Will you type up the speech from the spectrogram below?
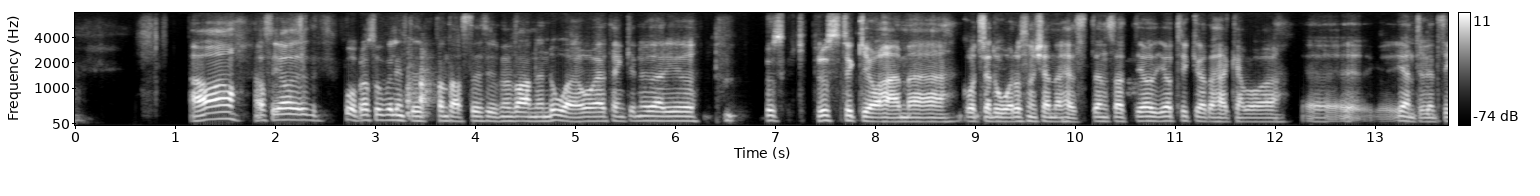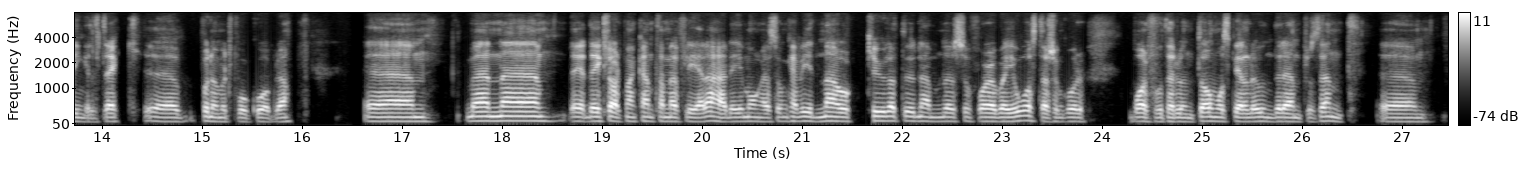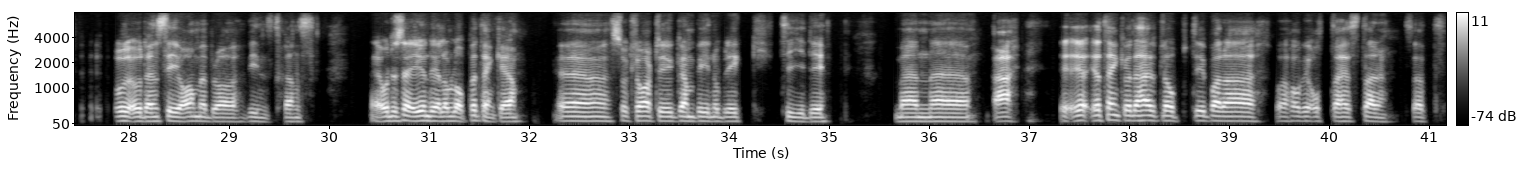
Ja, alltså jag, Kobra såg väl inte fantastiskt ut men vann ändå och jag tänker nu är det ju plus, plus tycker jag här med Gocciadoro som känner hästen så att jag, jag tycker att det här kan vara eh, egentligen ett singelsträck eh, på nummer två Kobra. Eh, men eh, det, det, är klart man kan ta med flera här. Det är många som kan vinna och kul att du nämner så får jag Ås där som går barfota runt om och spelar under en procent. Ehm, och, och, den ser jag med bra vinstchans. Eh, och det säger ju en del om loppet tänker jag. Ehm, såklart är Gambino Brick tidig, men äh, jag, jag tänker att det här är ett lopp. Det är bara vad har vi åtta hästar så att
